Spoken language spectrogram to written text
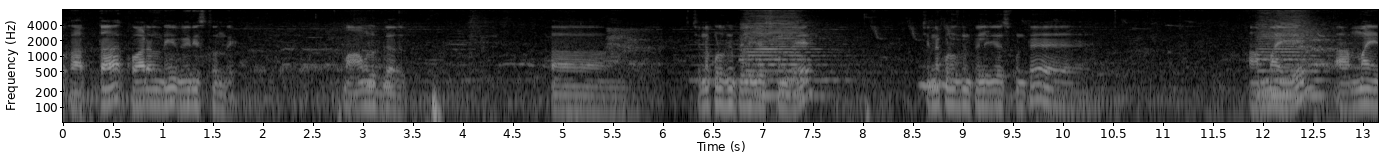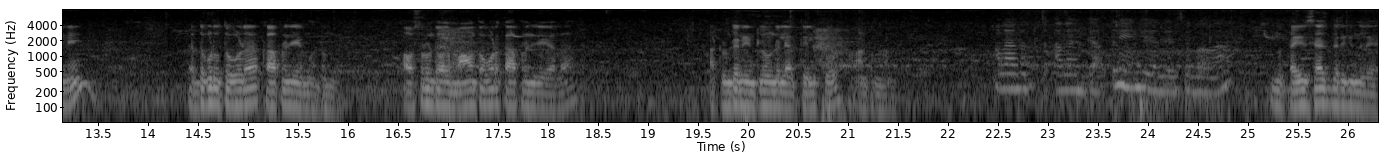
ఒక అత్త కోడల్ని వేధిస్తుంది. మామూలుగా కాదు. చిన్న కొడుకుని పెళ్ళి చేసుకుంటే చిన్న కొడుకుని పెళ్ళి చేసుకుంటే ఆ అమ్మాయి ఆ అమ్మాయిని పెద్ద కొడుకుతో కూడా కాపురం చేయమంటుంది. అవసరం ఉంటే వాళ్ళ మామతో కూడా కాపురం చేయాలా? అటుంటే నేను ఇంట్లో ఉండి లేకపోతే వెళ్ళిపో అంటున్నాను. తగిన శాఖ జరిగిందిలే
